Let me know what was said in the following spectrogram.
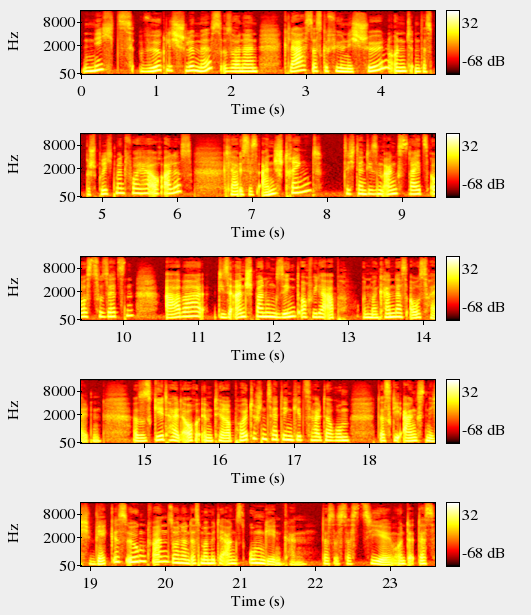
nichts wirklich Schlimmes, sondern klar ist das Gefühl nicht schön und das bespricht man vorher auch alles. Klar ist es anstrengend, sich dann diesem Angstreiz auszusetzen, aber diese Anspannung sinkt auch wieder ab und man kann das aushalten. Also es geht halt auch im therapeutischen Setting geht es halt darum, dass die Angst nicht weg ist irgendwann, sondern dass man mit der Angst umgehen kann. Das ist das Ziel. Und das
